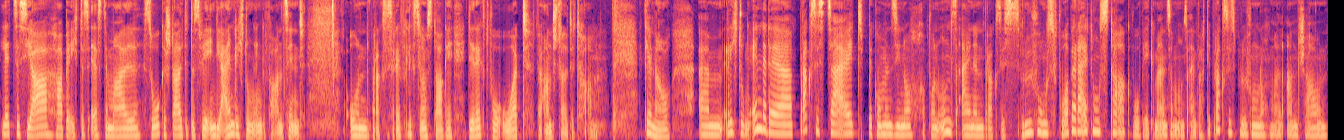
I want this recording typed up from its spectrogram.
letztes Jahr habe ich das erste Mal so gestaltet, dass wir in die Einrichtungen gefahren sind und Praxisreflexionstage direkt vor Ort veranstaltet haben. Genau. Ähm, Richtung Ende der Praxiszeit bekommen Sie noch von uns einen Praxisprüfungsvorbereitungstag, wo wir gemeinsam uns einfach die Praxisprüfung nochmal anschauen.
